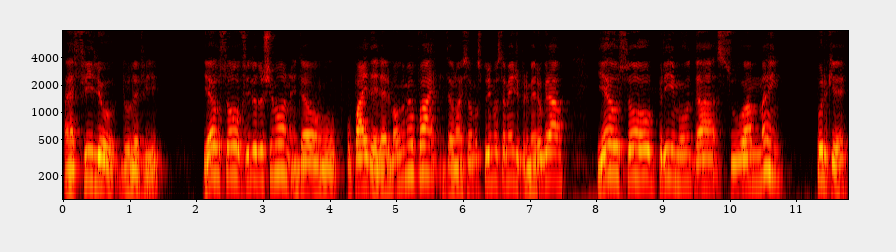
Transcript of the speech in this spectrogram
é filho do Levi, e eu sou filho do Shimon, então o, o, pai dele é irmão do meu pai, então nós somos primos também de primeiro grau. E eu sou primo da sua mãe. Por quê?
